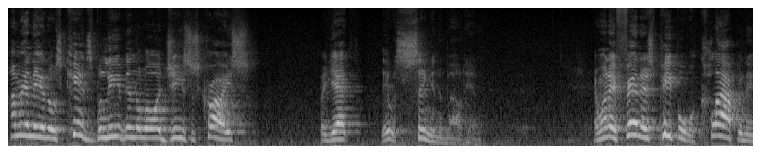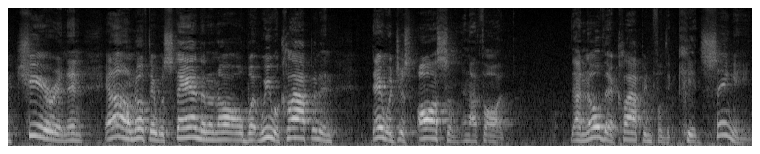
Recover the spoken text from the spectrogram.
How many of those kids believed in the Lord Jesus Christ, but yet they were singing about him? And when they finished, people were clapping and cheering. And, and I don't know if they were standing and all, but we were clapping and they were just awesome. And I thought, I know they're clapping for the kids singing.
